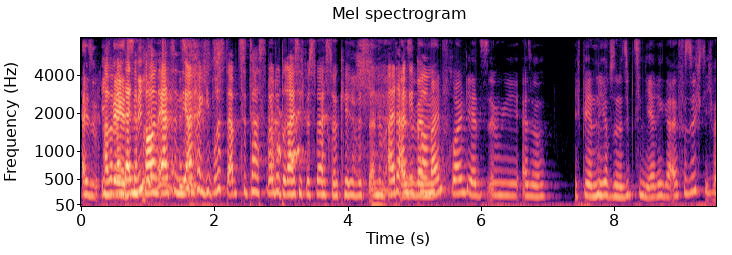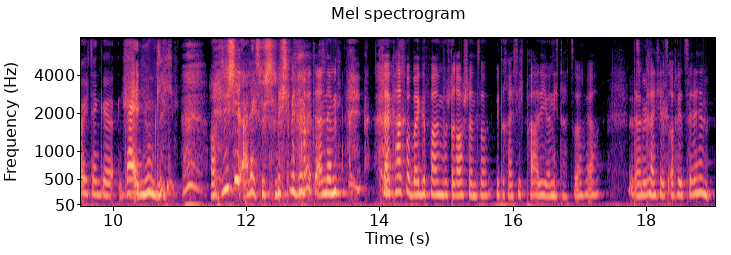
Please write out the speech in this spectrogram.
also ich Aber wenn deine nicht, Frauenärztin dir anfängt, die Brüste abzutasten, weil du 30 bist, weißt du, okay, du bist an einem Alter Also wenn angekommen. mein Freund jetzt irgendwie, also ich bin ja nicht auf so eine 17-Jährige eifersüchtig, weil ich denke, geil, jugendlich. Auf die steht Alex bestimmt. ich bin heute an einem Plakat vorbeigefahren, wo drauf stand so, wie 30 Party und ich dachte so, ja, da kann ich jetzt offiziell hin.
